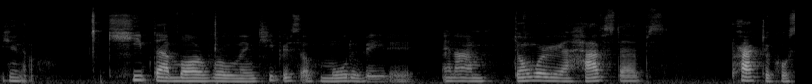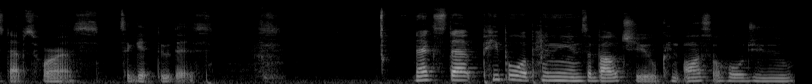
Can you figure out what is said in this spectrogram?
you know, keep that ball rolling, keep yourself motivated. And I'm, don't worry, I have steps, practical steps for us to get through this. Next step people opinions about you can also hold you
